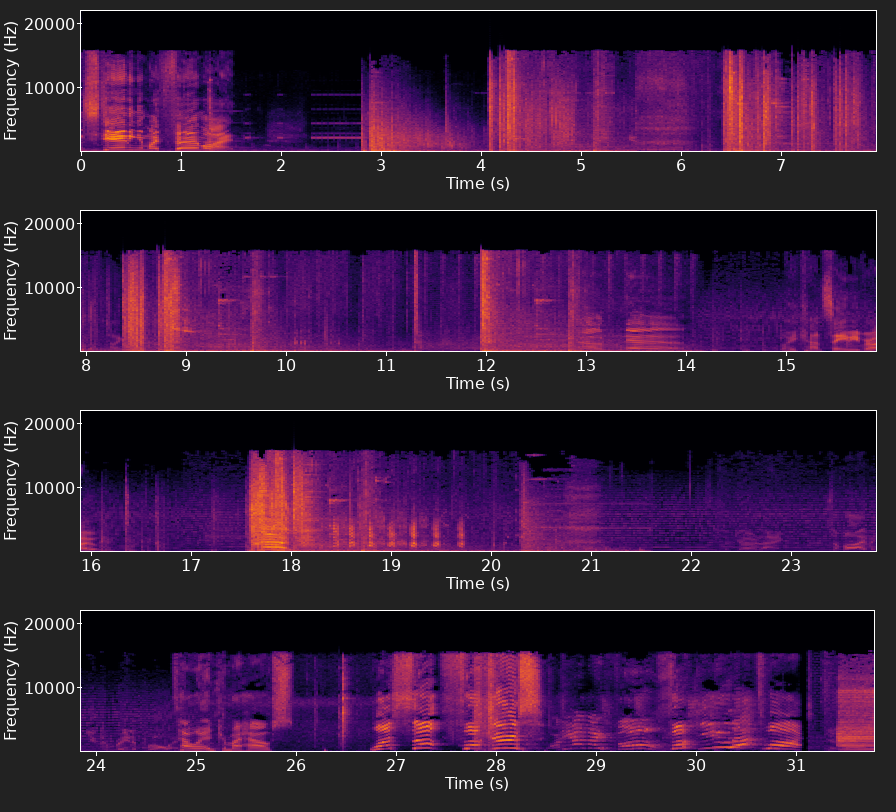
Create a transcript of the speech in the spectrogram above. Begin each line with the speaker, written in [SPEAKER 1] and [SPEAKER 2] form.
[SPEAKER 1] even standing in my thermite. Oh no! Oh, he can't see me, bro.
[SPEAKER 2] Survive and you can redeploy.
[SPEAKER 3] That's how I enter my house. What's up, fuckers?
[SPEAKER 4] Why do you have my phone?
[SPEAKER 3] Fuck you, that's why!
[SPEAKER 2] You're done.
